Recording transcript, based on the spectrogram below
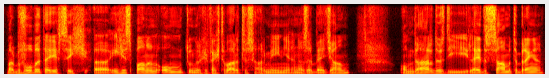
Maar bijvoorbeeld, hij heeft zich uh, ingespannen om, toen er gevechten waren tussen Armenië en Azerbeidzjan, om daar dus die leiders samen te brengen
